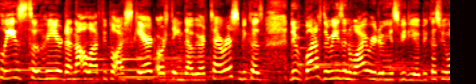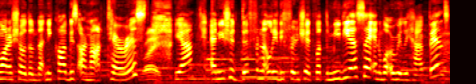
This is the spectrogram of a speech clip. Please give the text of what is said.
pleased to hear that not a lot of people are scared or think that we are terrorists because the, one of the reason why we're doing this video because we want to show them that niqabis are not terrorists. Right. yeah? And you should definitely differentiate what the media say and what really happens.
